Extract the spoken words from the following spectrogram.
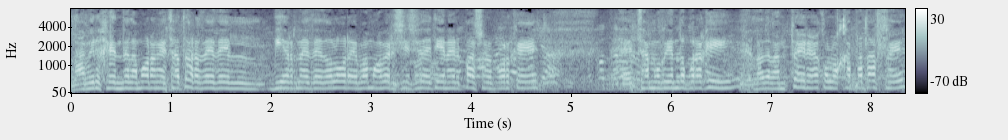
La Virgen del Amor en esta tarde del Viernes de Dolores, vamos a ver si se detiene el paso porque estamos viendo por aquí, en la delantera con los capataces,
